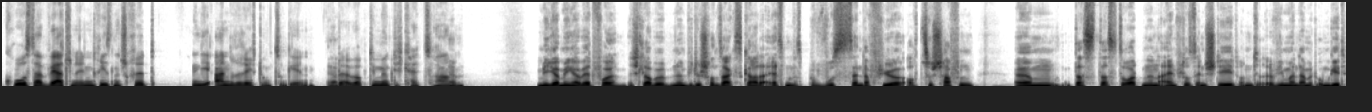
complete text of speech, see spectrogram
großer Wert und ein Riesenschritt, in die andere Richtung zu gehen ja. oder überhaupt die Möglichkeit zu haben. Ja. Mega, mega wertvoll. Ich glaube, ne, wie du schon sagst, gerade erstmal das Bewusstsein dafür auch zu schaffen, ähm, dass, dass dort ein Einfluss entsteht und äh, wie man damit umgeht.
